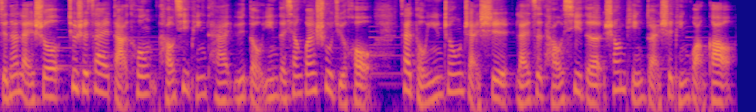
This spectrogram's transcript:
简单来说，就是在打通淘系平台与抖音的相关数据后，在抖音中展示来自淘系的商品短视频广告，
